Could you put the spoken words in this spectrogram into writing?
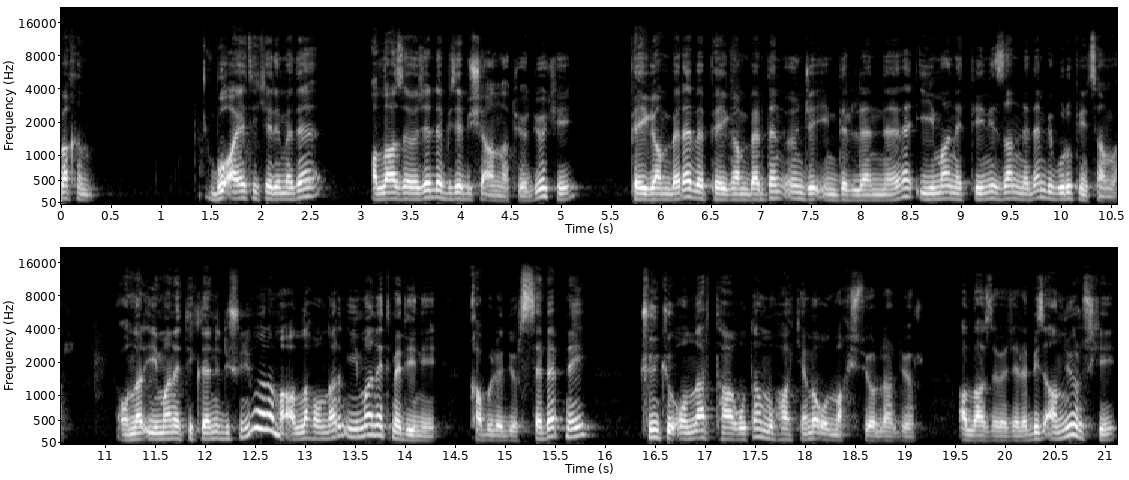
bakın bu ayet-i kerimede Allah azze ve celle bize bir şey anlatıyor. Diyor ki peygambere ve peygamberden önce indirilenlere iman ettiğini zanneden bir grup insan var. Onlar iman ettiklerini düşünüyorlar ama Allah onların iman etmediğini kabul ediyor. Sebep ne? Çünkü onlar tağuta muhakeme olmak istiyorlar diyor Allah azze ve celle. Biz anlıyoruz ki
